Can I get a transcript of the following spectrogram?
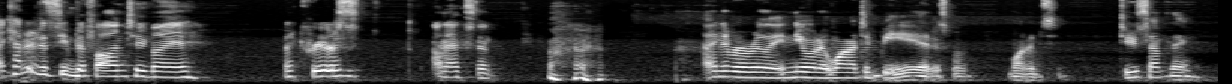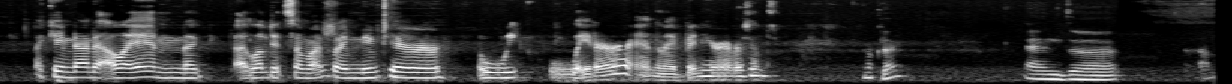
I kind of just seemed to fall into my my careers on accident. I never really knew what I wanted to be. I just wanted to do something. I came down to LA and I, I loved it so much. I moved here a week later, and then I've been here ever since. Okay. And uh, um,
